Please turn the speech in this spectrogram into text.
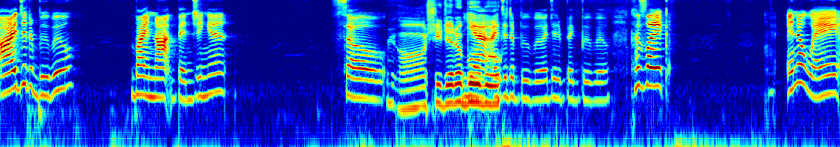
I did a boo boo by not binging it. So Oh, she did a boo boo. yeah, I did a boo boo. I did a big boo boo. Cause like, in a way,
